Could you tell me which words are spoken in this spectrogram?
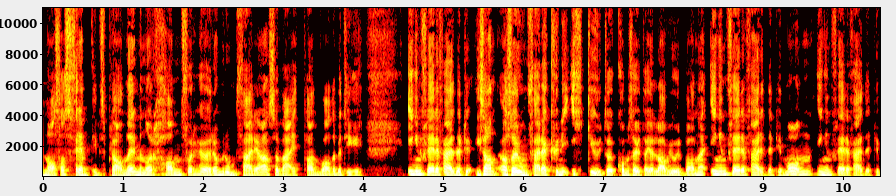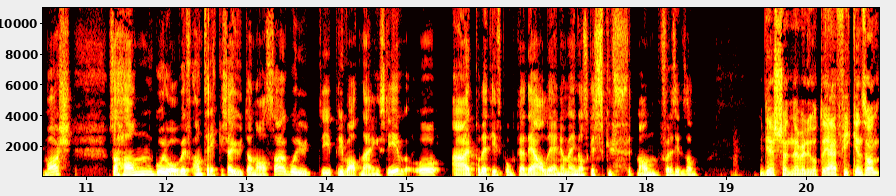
NASAs fremtidsplaner, men når han får høre om romferja, så veit han hva det betyr. Ingen flere ferder til, ikke sant? Altså Romferja kunne ikke ut, komme seg ut av lav jordbane. Ingen flere ferder til månen, ingen flere ferder til Mars. Så han går over, han trekker seg ut av NASA, går ut i privat næringsliv, og er på det tidspunktet, det er alle enige om, en ganske skuffet mann, for å si det sånn. Det skjønner jeg veldig godt. Og jeg fikk en sånn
